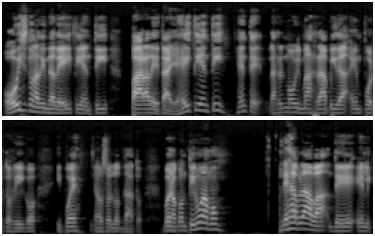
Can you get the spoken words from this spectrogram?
o visita una tienda de ATT para detalles. ATT, gente, la red móvil más rápida en Puerto Rico y pues esos son los datos. Bueno, continuamos. Les hablaba del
